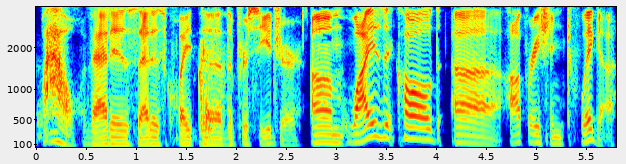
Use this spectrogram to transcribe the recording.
wow, that is that is quite the the procedure. Um, why is it called uh, Operation Twiga?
